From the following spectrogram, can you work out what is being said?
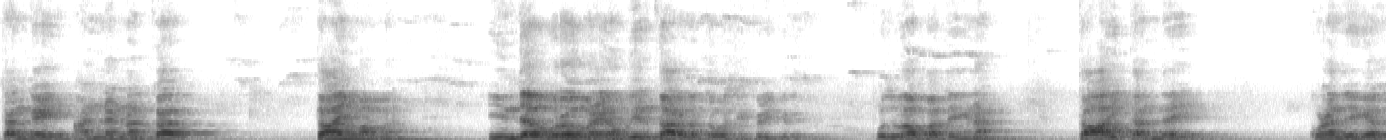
தங்கை அண்ணன் அக்கா தாய் மாமன். இந்த உறவு முறையும் உயிர்காரகத்துவத்தை குறிக்குது பொதுவாக பார்த்தீங்கன்னா தாய் தந்தை குழந்தைகள்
